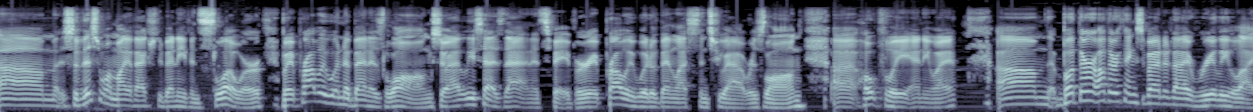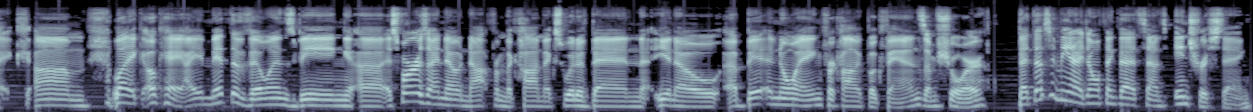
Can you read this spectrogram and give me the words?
Um, so, this one might have actually been even slower, but it probably wouldn't have been as long. So, at least has that in its favor. It probably would have been less than two hours long. Uh, hopefully, anyway. Um, but there are other things about it I really like. Um, like, okay, I admit the villains being, uh, as far as I know, not from the comics would have been, you know, a bit annoying for comic book fans, I'm sure. That doesn't mean I don't think that sounds interesting.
